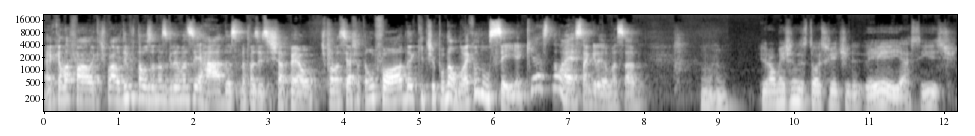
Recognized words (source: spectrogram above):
É que ela fala que, tipo, ah, eu devo estar usando as gramas erradas para fazer esse chapéu. Tipo, ela se acha tão foda que, tipo, não, não é que eu não sei, é que não é essa grama, sabe? Uhum. Geralmente nas histórias que a gente lê e assiste,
